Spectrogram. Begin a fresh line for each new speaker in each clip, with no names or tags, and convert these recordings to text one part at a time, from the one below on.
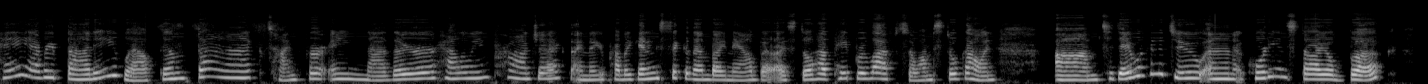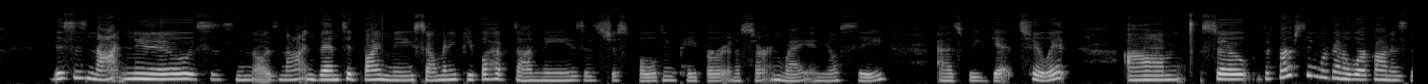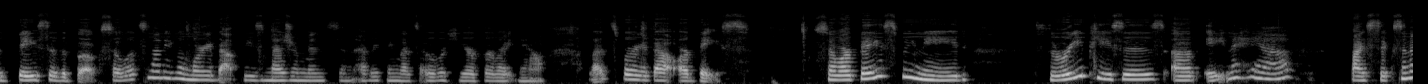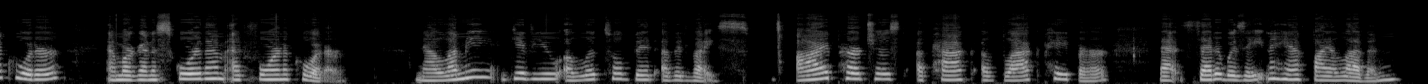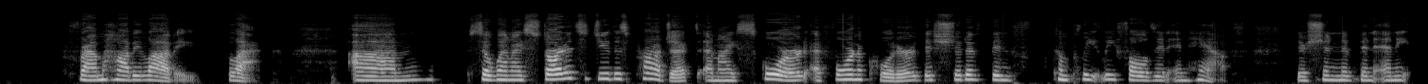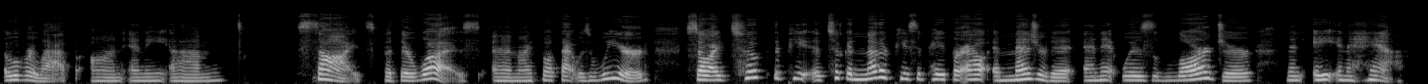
Hey everybody, welcome back. Time for another Halloween project. I know you're probably getting sick of them by now, but I still have paper left, so I'm still going. Um, today we're going to do an accordion style book. This is not new. This is, no, is not invented by me. So many people have done these. It's just folding paper in a certain way, and you'll see as we get to it. Um, so the first thing we're going to work on is the base of the book. So let's not even worry about these measurements and everything that's over here for right now. Let's worry about our base. So our base, we need three pieces of eight and a half by six and a quarter, and we're going to score them at four and a quarter. Now let me give you a little bit of advice. I purchased a pack of black paper that said it was eight and a half by 11 from Hobby Lobby, black. Um, so when I started to do this project and I scored at four and a quarter, this should have been completely folded in half. There shouldn't have been any overlap on any um, sides, but there was, and I thought that was weird. So I took the uh, took another piece of paper out and measured it, and it was larger than eight and a half.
